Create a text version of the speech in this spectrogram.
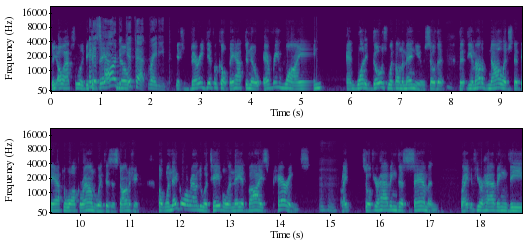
Re- oh, absolutely. Because and it's hard to, know, to get that rating. It's very difficult. They have to know every wine and what it goes with on the menu, so that the, the amount of knowledge that they have to walk around with is astonishing. But when they go around to a table and they advise pairings, mm-hmm. right? So if you're having the salmon, right? If you're having the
